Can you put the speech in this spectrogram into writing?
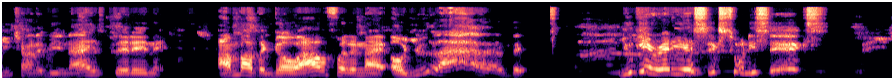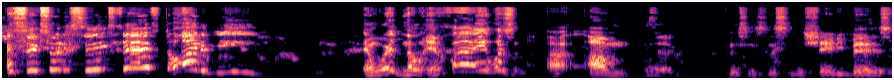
you trying to be nice, didn't it? I'm about to go out for the night. Oh, you live. You get ready at 626? At 626, Jeff? Don't lie to me. And where's no invite? What's I, I'm look, this is this is the shady biz.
